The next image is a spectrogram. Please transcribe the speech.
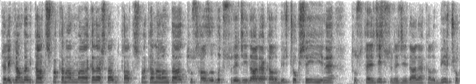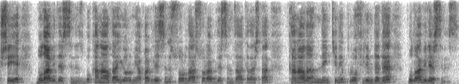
Telegram'da bir tartışma kanalım var arkadaşlar. Bu tartışma kanalında TUS hazırlık süreciyle alakalı birçok şeyi yine TUS tercih süreciyle alakalı birçok şeyi bulabilirsiniz. Bu kanalda yorum yapabilirsiniz, sorular sorabilirsiniz arkadaşlar. Kanalın linkini profilimde de bulabilirsiniz.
